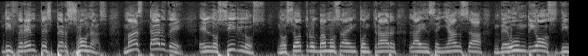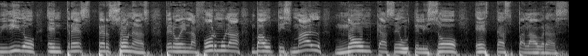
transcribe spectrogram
diferentes personas. Más tarde, en los siglos, nosotros vamos a encontrar la enseñanza de un Dios dividido en tres personas, pero en la fórmula bautismal nunca se utilizó estas palabras.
